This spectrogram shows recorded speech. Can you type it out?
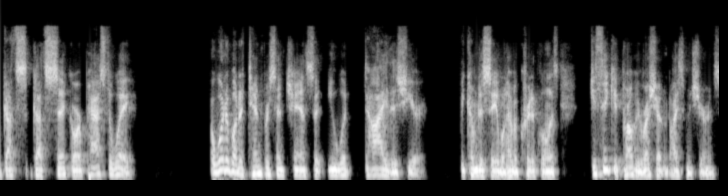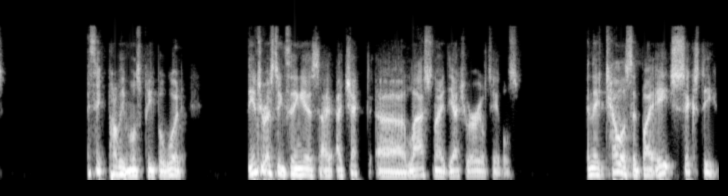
got, got sick or passed away? Or what about a 10% chance that you would die this year, become disabled, have a critical illness? Do you think you'd probably rush out and buy some insurance? I think probably most people would. The interesting thing is, I, I checked uh, last night the actuarial tables, and they tell us that by age 60,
